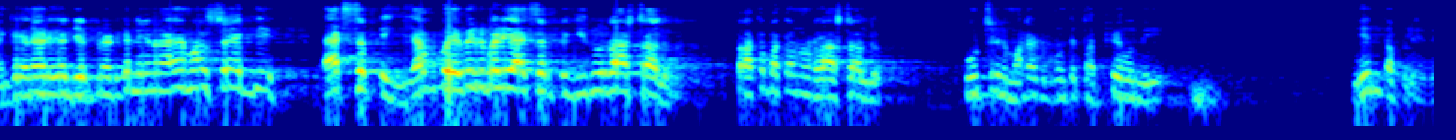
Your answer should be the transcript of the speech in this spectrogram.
వెంకయ్యనాయుడు గారు చెప్పినట్టుగా నేను I'm also accepting everybody accepting ఇరు రాష్ట్రాలు పక్కపక్కన ఉన్న రాష్ట్రాలు కూర్చొని మాట్లాడుకుంటే తప్పే ఉంది. ఏం తప్పలేదు.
